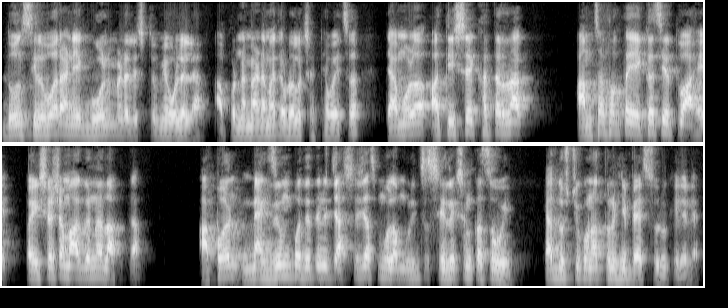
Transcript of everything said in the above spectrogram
दोन सिल्वर आणि एक गोल्ड मेडलिस्ट मिळवलेल्या आपण मॅडम आहे तेवढं लक्षात ठेवायचं. त्यामुळं अतिशय खतरनाक आमचा फक्त एकच हेतू आहे पैशाच्या मागं न लागता आपण मॅक्झिमम पद्धतीने जास्तीत जास्त मुला मुलींचं सिलेक्शन कसं होईल या दृष्टिकोनातून ही बॅच सुरू केलेली आहे.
